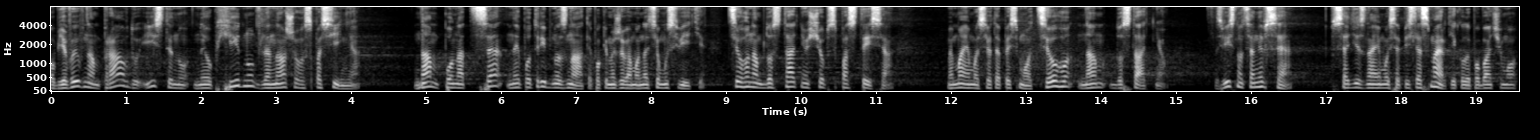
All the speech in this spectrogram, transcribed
об'явив нам правду, істину, необхідну для нашого спасіння. Нам понад це не потрібно знати, поки ми живемо на цьому світі. Цього нам достатньо, щоб спастися. Ми маємо святе письмо. Цього нам достатньо. Звісно, це не все. Все дізнаємося після смерті, коли побачимо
